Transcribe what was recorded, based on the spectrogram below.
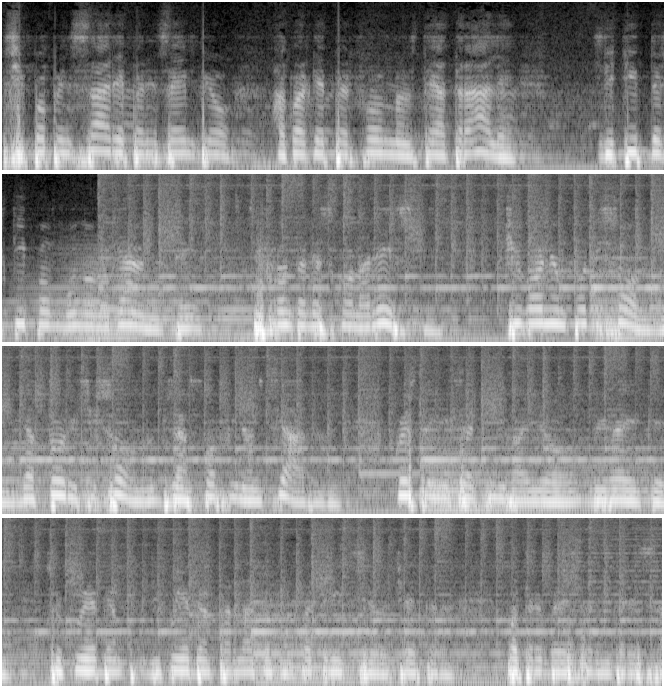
Si può pensare per esempio a qualche performance teatrale tip, del tipo monologante di fronte alle scolaresche. Ci vuole un po' di soldi, gli attori ci sono, bisogna un po' finanziarli. Questa iniziativa io direi che, cui abbiamo, di cui abbiamo parlato con Patrizio, eccetera, potrebbe essere interessante.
